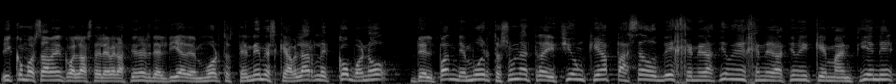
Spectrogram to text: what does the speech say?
Y como saben, con las celebraciones del Día de Muertos tenemos que hablarle, como no, del pan de muertos, una tradición que ha pasado de generación en generación y que mantiene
